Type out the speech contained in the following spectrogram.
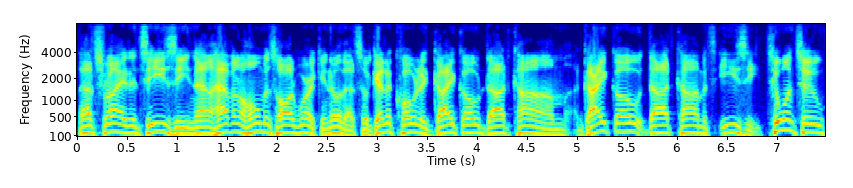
That's right, it's easy. Now, having a home is hard work. You know that. So get a quote at geico.com. Geico.com. It's easy. 212,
